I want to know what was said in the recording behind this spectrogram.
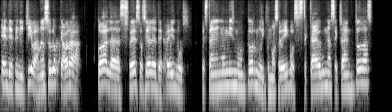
En definitiva, no solo que ahora todas las redes sociales de Facebook están en un mismo entorno y como se dijo, si se cae una, se caen todas.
